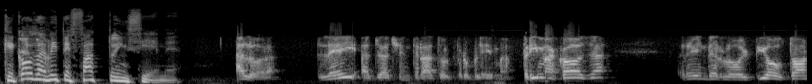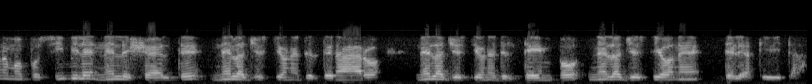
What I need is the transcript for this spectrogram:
Che cosa esatto. avete fatto insieme? Allora, lei ha già centrato il problema. Prima cosa, renderlo il più autonomo possibile nelle scelte, nella gestione del denaro, nella gestione del tempo, nella gestione delle attività.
